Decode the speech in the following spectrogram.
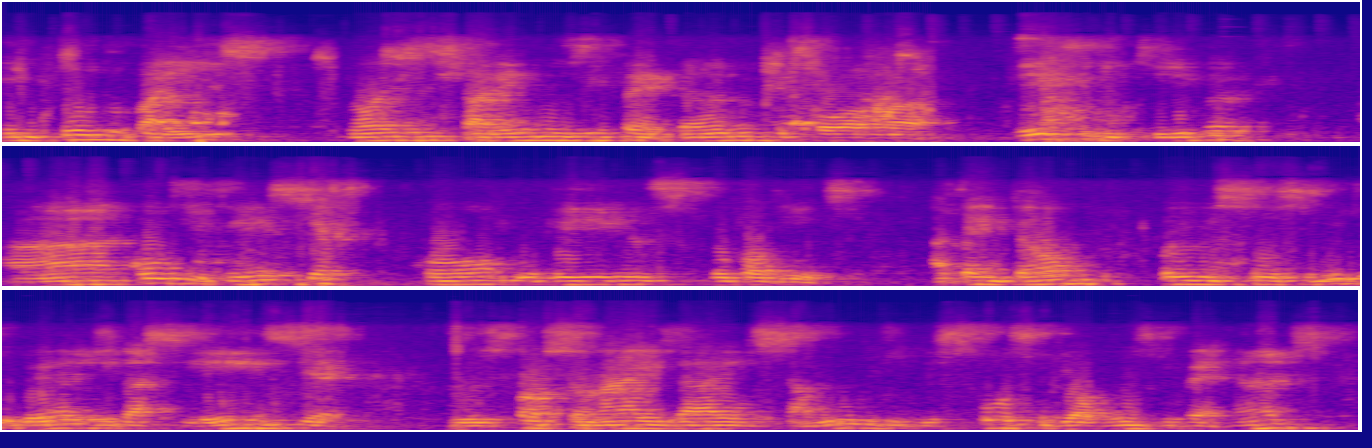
em todo o país, nós estaremos enfrentando de forma definitiva a convivência com o vírus do Covid. Até então, foi um esforço muito grande da ciência, dos profissionais da área de saúde, do esforço de alguns governantes,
